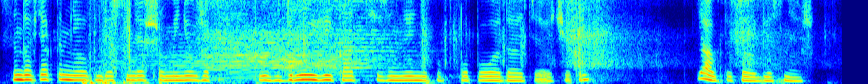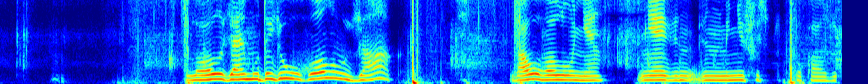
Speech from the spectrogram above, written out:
Стендов, як ти мені об'ясниш, що мені вже в другій катці за нині попадається читер? Як ти це об'ясниш? Лол, я йому даю голову, як? Дав голову, ні. Ні, він, він мені щось тут показує.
